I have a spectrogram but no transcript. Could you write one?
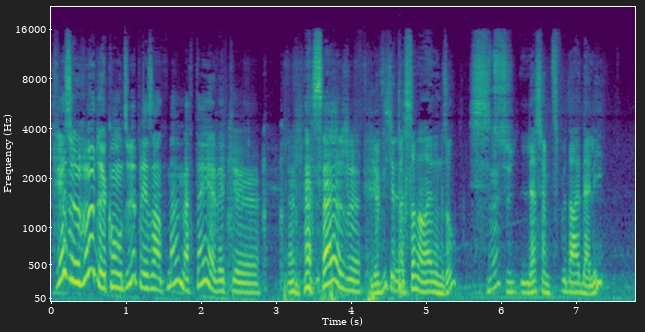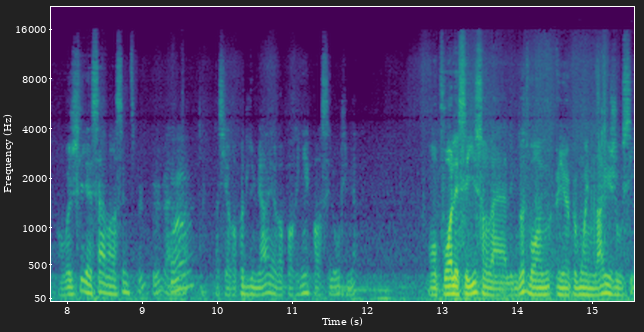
très heureux de conduire présentement, Martin, avec euh, un massage. Là, vu qu'il n'y a personne en l'air de nous autres, si Ouais. tu laisses un petit peu d'air d'aller, on va juste les laisser avancer un petit peu. Ouais, ouais. Parce qu'il n'y aura pas de lumière, il n'y aura pas rien passer l'autre lumière. On va pouvoir l'essayer sur la ligne droite. Bon, Il y a un peu moins de neige aussi.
